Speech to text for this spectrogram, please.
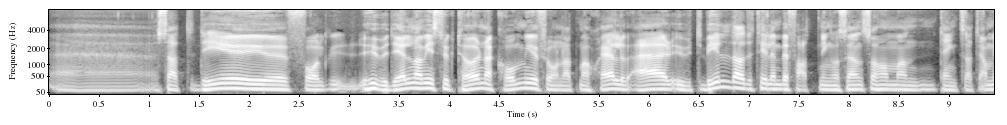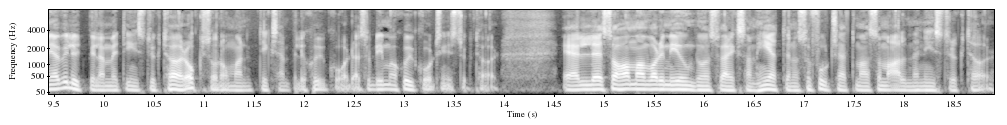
Uh, så att det är ju folk, huvuddelen av instruktörerna kommer ju från att man själv är utbildad till en befattning och sen så har man tänkt sig att ja, men jag vill utbilda mig till instruktör också om man till exempel är sjukvårdare så blir man sjukvårdsinstruktör. Eller så har man varit med i ungdomsverksamheten och så fortsätter man som allmän instruktör.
